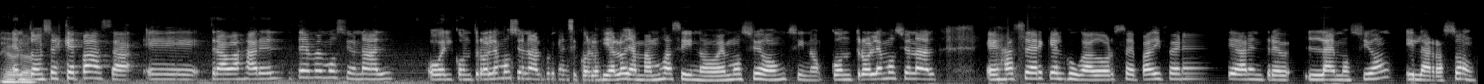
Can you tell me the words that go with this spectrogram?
Entonces, ¿qué pasa? Eh, trabajar el tema emocional o el control emocional, porque en psicología lo llamamos así, no emoción, sino control emocional, es hacer que el jugador sepa diferenciar entre la emoción y la razón.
